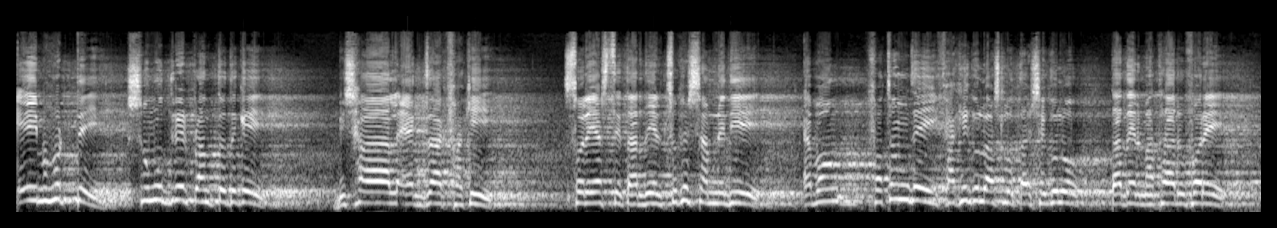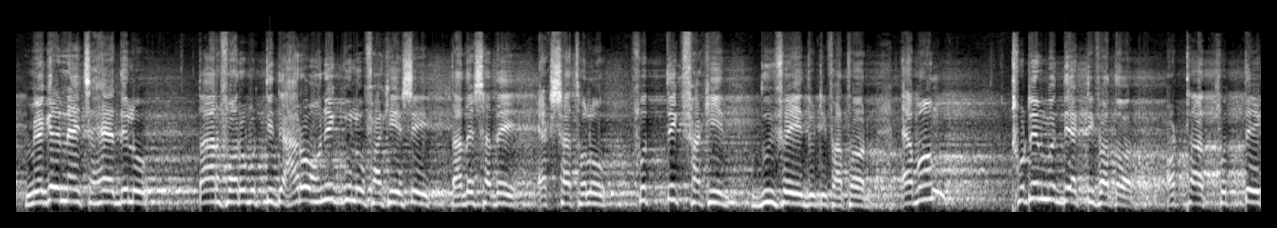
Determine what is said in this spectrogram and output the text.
এই মুহূর্তে সমুদ্রের প্রান্ত থেকে বিশাল এক জাক ফাঁকি চলে আসছে তাদের চোখের সামনে দিয়ে এবং প্রথম যেই ফাঁকিগুলো আসলো তা সেগুলো তাদের মাথার উপরে মেঘের ন্যায় চাহিয়া দিল। তার পরবর্তীতে আরও অনেকগুলো ফাঁকি এসে তাদের সাথে একসাথ হলো। প্রত্যেক ফাঁকির দুই ফাইয়ে দুটি পাথর এবং ঠোঁটের মধ্যে একটি পাথর। অর্থাৎ প্রত্যেক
